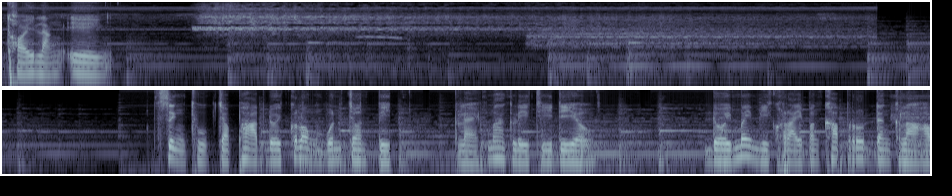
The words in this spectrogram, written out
ๆถอยหลังเอง ซึ่งถูกจับภาพโดยกล้องวงจรปิด แปลกมากเลยทีเดียว โดยไม่มีใครบังคับรถดังกล่าว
